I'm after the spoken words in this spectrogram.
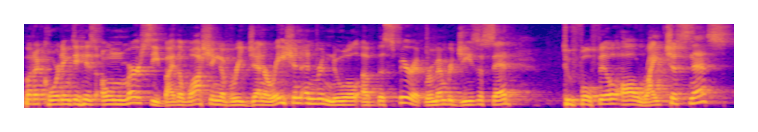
but according to his own mercy, by the washing of regeneration and renewal of the Spirit. Remember, Jesus said, To fulfill all righteousness,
